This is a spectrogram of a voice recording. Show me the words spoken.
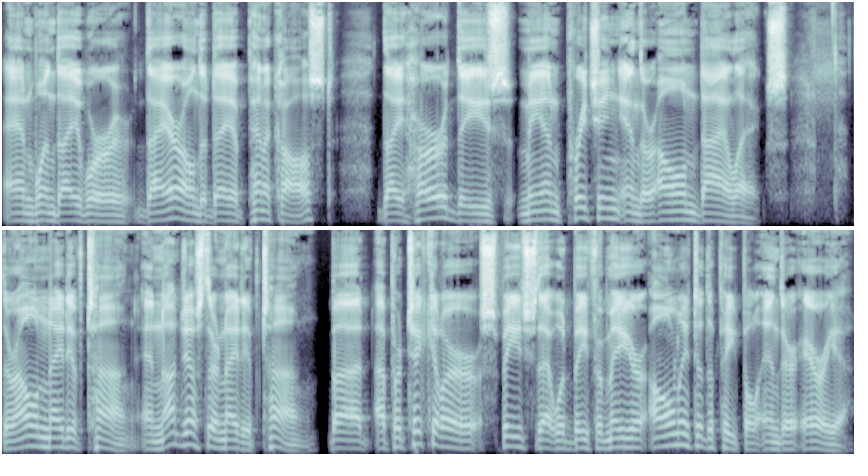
And when they were there on the day of Pentecost, they heard these men preaching in their own dialects, their own native tongue, and not just their native tongue, but a particular speech that would be familiar only to the people in their area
